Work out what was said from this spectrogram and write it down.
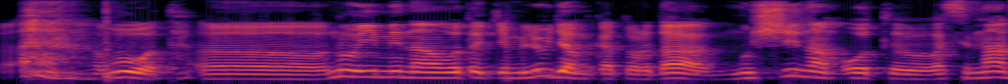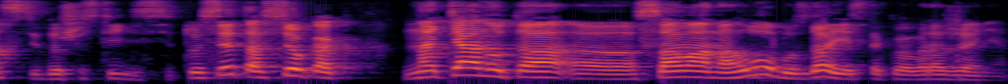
Вот, э, ну именно вот этим людям, которые, да, мужчинам от 18 до 60. То есть это все как натянуто э, сова на глобус, да, есть такое выражение.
